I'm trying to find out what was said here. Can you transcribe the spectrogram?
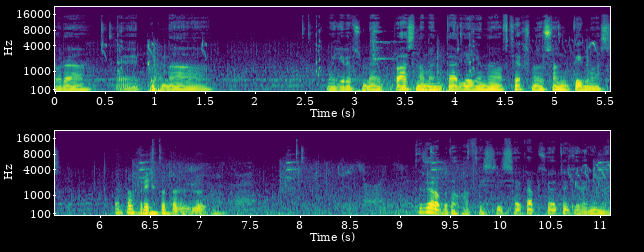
Ωραία. Ε, πρέπει να μαγειρέψουμε πράσινα μανιτάρια για να φτιάξουμε το σαντί μας. δεν το βρίσκω το λουλούδι. Δεν ξέρω που το έχω αφήσει. Σε κάποιο τέτοιο δεν είναι.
